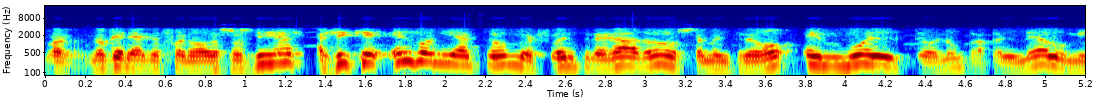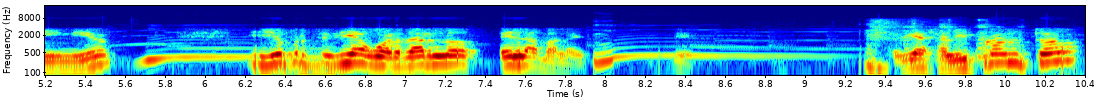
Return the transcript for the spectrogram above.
Bueno, no quería que fuera uno de esos días, así que el boniato me fue entregado, o se me entregó envuelto en un papel de aluminio y yo procedí a guardarlo en la maleta. Quería salir pronto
